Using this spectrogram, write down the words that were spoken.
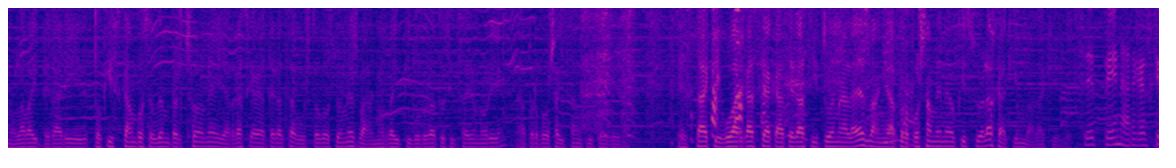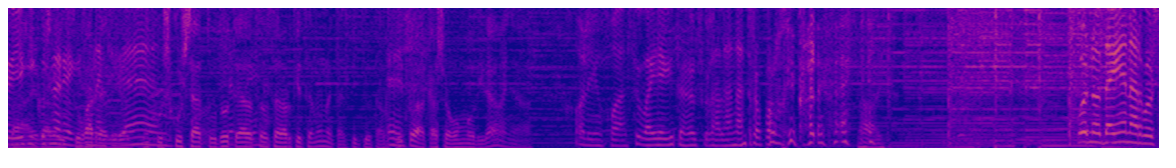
nola bai, berari tokizkanbo zeuden pertsonei argazkiak ateratza gustoko zuenez, ba, norbaiti bururatu zitzaion hori, aproposa izan zituen Ez dakigu argazkiak atera zituen ala ez, baina proposamena eukizuela jakin badakigu. Ze pena, argazki horiek bai, ikusgarriak izugarriak dira. ziren. Nik uskusatu dut Ze ea pena. zeu zer aurkitzen duen, eta ez ditut aurkitu, Ez. akaso egongo dira, baina... Olin, Joan, zu bai egiten duzula lan antropologikoare. Bai. Bueno, Diane Arbus,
